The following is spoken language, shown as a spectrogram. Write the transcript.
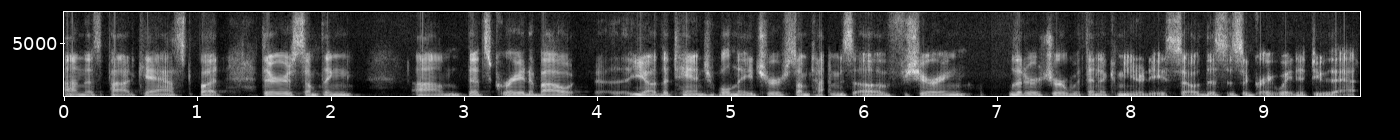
on this podcast, but there is something um, that's great about uh, you know the tangible nature sometimes of sharing literature within a community. So this is a great way to do that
